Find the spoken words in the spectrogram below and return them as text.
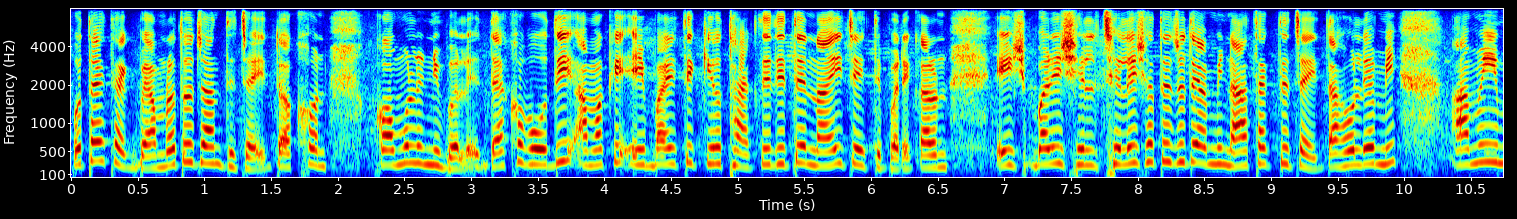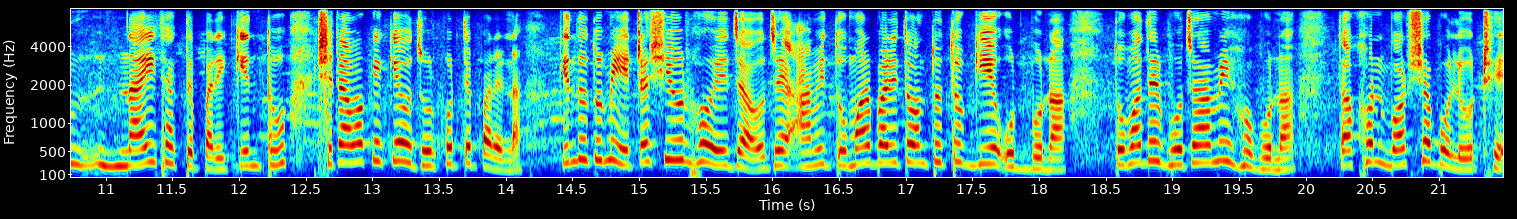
কোথায় থাকবে? আমরা তো জানতে চাই। তখন কমলিনী বলে, দেখো বৌদি, আমাকে এই বাড়িতে কেউ থাকতে দিতে নাই চাইতে পারে। কারণ এই বাড়ির ছেলের সাথে যদি আমি না থাকতে চাই, তাহলে আমি আমি নাই থাকতে পারি। কিন্তু সেটা আমাকে কেউ জোর করতে পারে না। কিন্তু তুমি এটা শিওর হয়ে যাও যে আমি তোমার বাড়িতে অন্তত গিয়ে উঠবো না, তোমাদের বোঝা আমি হব না। তখন বর্ষা বলে ওঠে,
